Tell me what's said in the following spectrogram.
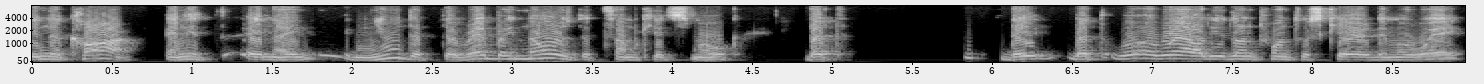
in a car, and it and I knew that the rabbi knows that some kids smoke, but they but well, you don't want to scare them away.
